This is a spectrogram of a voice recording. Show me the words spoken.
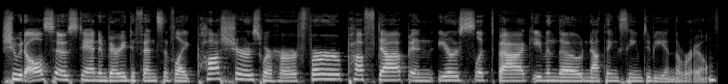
She would also stand in very defensive like postures where her fur puffed up and ears slicked back, even though nothing seemed to be in the room.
